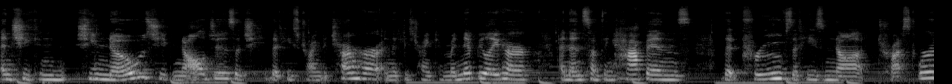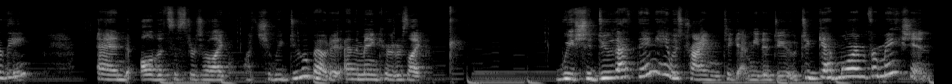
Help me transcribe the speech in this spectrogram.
and she can she knows, she acknowledges that she, that he's trying to charm her and that he's trying to manipulate her, and then something happens that proves that he's not trustworthy and all the sisters are like, what should we do about it? And the main character's like, we should do that thing he was trying to get me to do to get more information.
